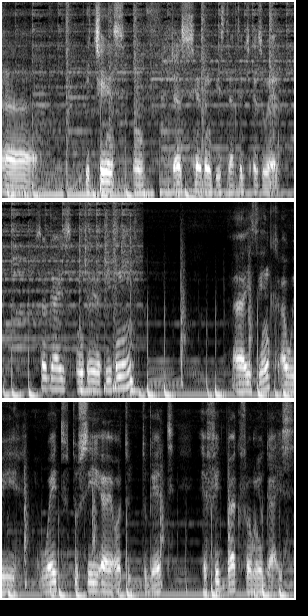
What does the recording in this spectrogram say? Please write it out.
uh, a chance of just having this strategy as well. So guys enjoy your evening. I think I will wait to see uh, or to, to get a feedback from you guys.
